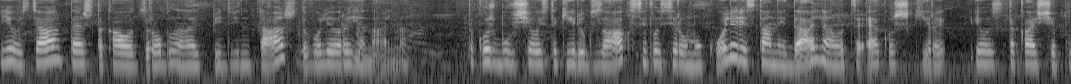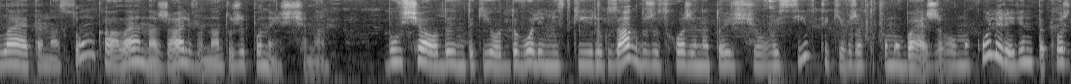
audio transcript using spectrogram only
І ось ця теж така от зроблена під вінтаж, доволі оригінальна. Також був ще ось такий рюкзак в світло-сірому кольорі, стан ідеальний, але це еко-шкіри. І ось така ще плетена сумка, але, на жаль, вона дуже понищена. Був ще один такий от доволі місткий рюкзак, дуже схожий на той, що висів, такий вже в такому бежевому кольорі. Він також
